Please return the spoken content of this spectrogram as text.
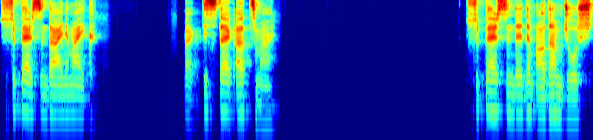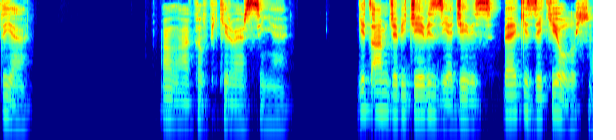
Süpersin Dynamite. Bak dislike atma. Süpersin dedim adam coştu ya. Allah akıl fikir versin ya. Git amca bir ceviz ye ceviz. Belki zeki olursun.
